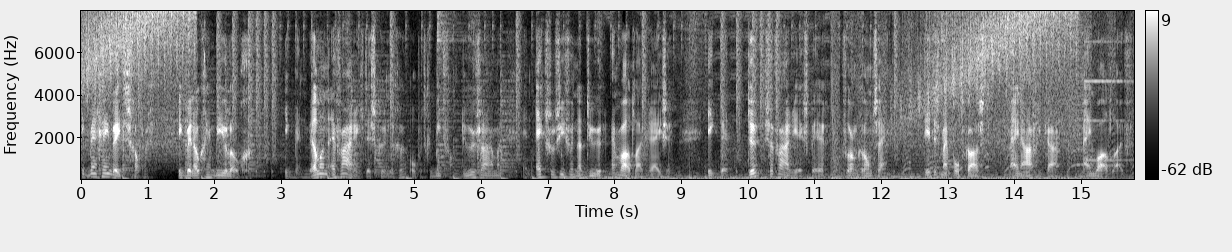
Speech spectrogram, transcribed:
Ik ben geen wetenschapper. Ik ben ook geen bioloog. Ik ben wel een ervaringsdeskundige op het gebied van duurzame en exclusieve natuur- en wildlife reizen. Ik ben dé safari-expert Frank Ransijn. Dit is mijn podcast Mijn Afrika, Mijn Wildlife.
